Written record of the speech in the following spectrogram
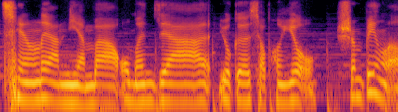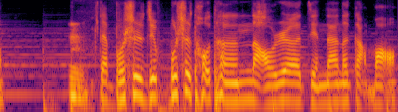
前两年吧，我们家有个小朋友生病了，嗯，但不是就不是头疼脑热简单的感冒，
